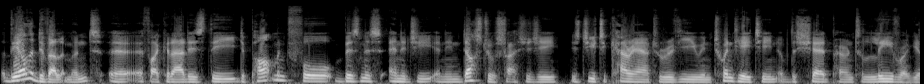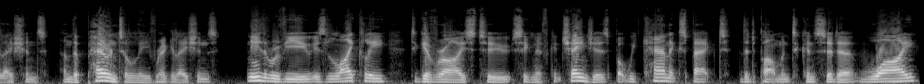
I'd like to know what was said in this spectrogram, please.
The other development, uh, if I could add, is the Department for Business, Energy and Industrial Strategy is due to carry out a review in 2018 of the shared parental leave regulations and the parental leave regulations. Neither review is likely to give rise to significant changes, but we can expect the department to consider why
